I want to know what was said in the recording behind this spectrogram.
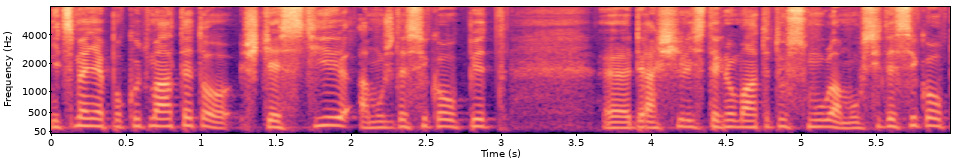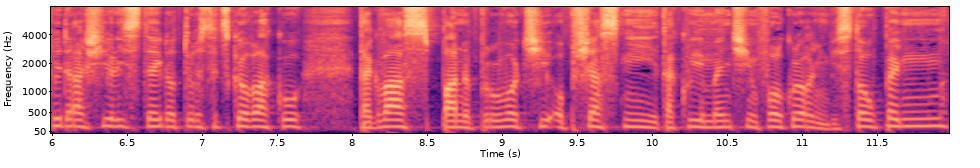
Nicméně pokud máte to štěstí a můžete si koupit eh, dražší lístek, no máte tu smůlu a musíte si koupit dražší lístek do turistického vlaku, tak vás pan průvodčí občasní takovým menším folklorním vystoupením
